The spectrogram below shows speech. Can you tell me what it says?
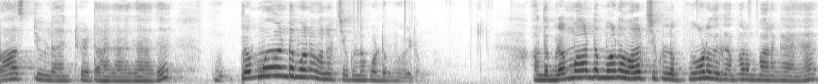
பாசிட்டிவில் ஆக்டிவேட் ஆக ஆக ஆக பிரம்மாண்டமான வளர்ச்சிக்குள்ளே கொண்டு போயிடும். அந்த பிரம்மாண்டமான வளர்ச்சிக்குள்ளே போனதுக்கப்புறம் பாருங்கள்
